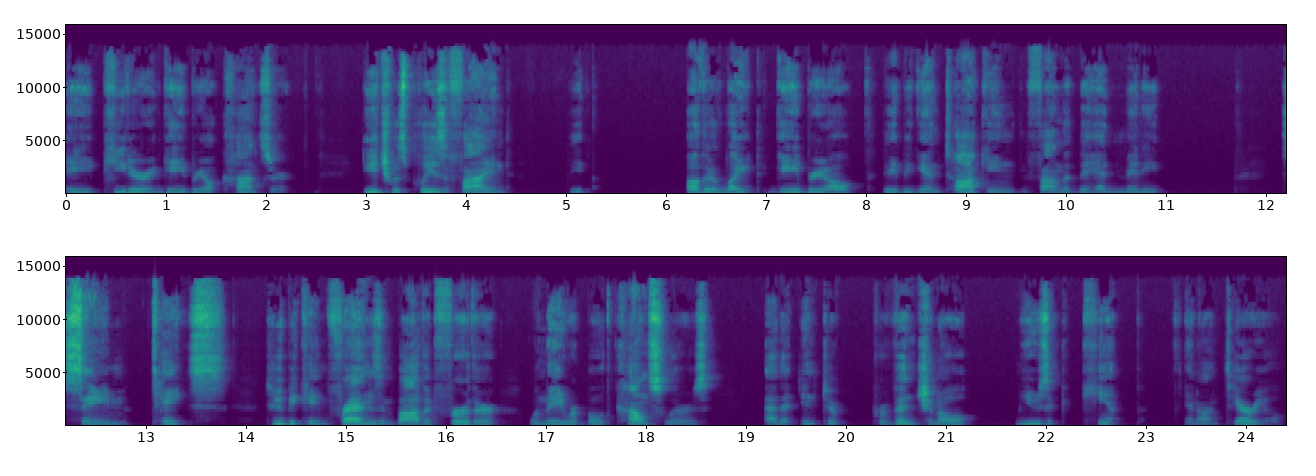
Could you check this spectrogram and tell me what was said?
a Peter Gabriel concert. Each was pleased to find the other liked Gabriel, they began talking and found that they had many same tastes. Two became friends and bothered further when they were both counselors at an interprovincial music camp in Ontario.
